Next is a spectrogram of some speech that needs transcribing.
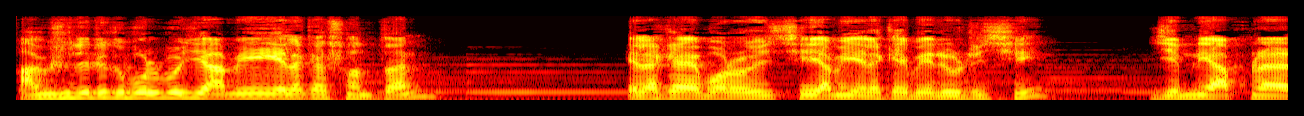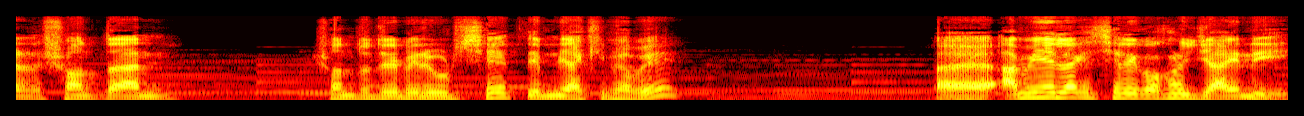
আমি শুধু এটুকু বলব যে আমি এলাকার সন্তান। এলাকায় বড় হয়েছি, আমি এলাকায় বেড়ে উঠেছি। যেমনি আপনার সন্তান সন্তদের বেড়ে উঠছে, তেমনি একইভাবে। আমি এই এলাকা ছেড়ে কখনো যাইনি।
